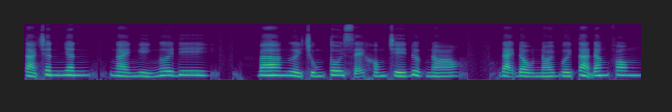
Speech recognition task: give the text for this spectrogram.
Tả chân nhân, ngài nghỉ ngơi đi. Ba người chúng tôi sẽ khống chế được nó. Đại đầu nói với tả Đăng Phong.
